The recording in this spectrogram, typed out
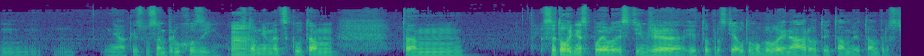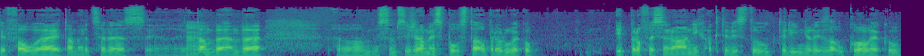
mm, nějakým způsobem průchozí. Hmm. V tom Německu tam, tam se to hodně spojilo i s tím, že je to prostě automobilový národ, je tam, je tam prostě VW, je tam Mercedes, je, je hmm. tam BMW. Uh, myslím si, že tam je spousta opravdu jako i profesionálních aktivistů, kteří měli za úkol jako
